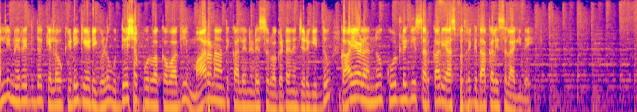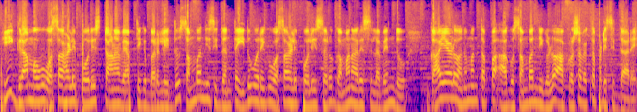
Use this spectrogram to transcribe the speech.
ಅಲ್ಲಿ ನೆರೆದಿದ್ದ ಕೆಲವು ಕಿಡಿಗೇಡಿಗಳು ಉದ್ದೇಶಪೂರ್ವಕವಾಗಿ ಮಾರಣಾಂತಿಕ ನಡೆಸಿರುವ ಘಟನೆ ಜರುಗಿದ್ದು, ಗಾಯಾಳನ್ನು ಕೂಡ್ಲಿಗಿ ಸರ್ಕಾರಿ ಆಸ್ಪತ್ರೆಗೆ ದಾಖಲಿಸಲಾಗಿದೆ. ಈ ಗ್ರಾಮವು ಹೊಸಹಳ್ಳಿ ಪೊಲೀಸ್ ಠಾಣಾ ವ್ಯಾಪ್ತಿಗೆ ಬರಲಿದ್ದು, ಸಂಬಂಧಿಸಿದಂತೆ ಇದುವರೆಗೂ ಹೊಸಹಳ್ಳಿ ಪೊಲೀಸರು ಗಮನ ಹರಿಸಿಲ್ಲವೆಂದು ಗಾಯಾಳು ಹನುಮಂತಪ್ಪ ಹಾಗೂ ಸಂಬಂಧಿಗಳು ಆಕ್ರೋಶ ವ್ಯಕ್ತಪಡಿಸಿದ್ದಾರೆ.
